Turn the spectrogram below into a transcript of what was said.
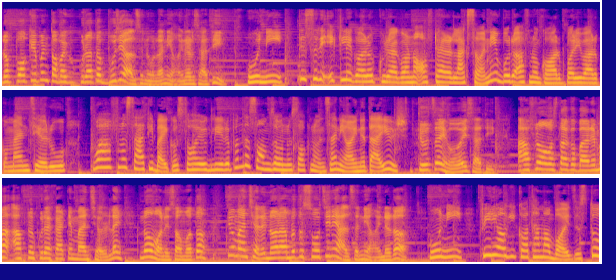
र पक्कै पनि तपाईँको कुरा त बुझिहाल्छन् होला नि होइन साथी? हो नि त्यसरी एक्लै गएर कुरा गर्न अप्ठ्यारो लाग्छ भने बरु आफ्नो घर परिवारको मान्छेहरू वा आफ्नो साथीभाइको सहयोग लिएर पनि त सम्झाउनु सक्नुहुन्छ नि होइन त आयुष? त्यो चाहिँ हो है साथी। आफ्नो अवस्थाको बारेमा आफ्नो कुरा काट्ने मान्छेहरूलाई नभनेसम्म त त्यो मान्छेहरूले नराम्रो त सोचि नै हाल्छ नि होइन र? हो नि। फेरि अघि कथामा भए जस्तो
